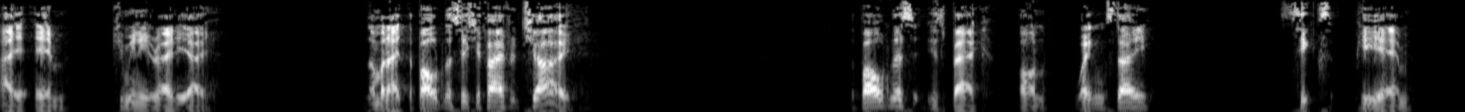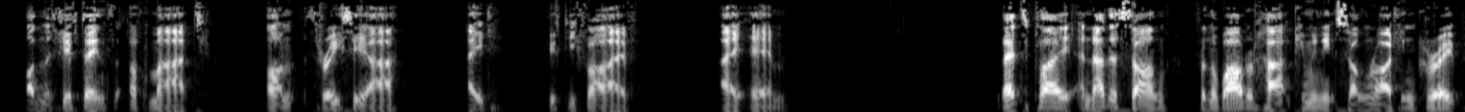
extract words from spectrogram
AM Community Radio. Nominate The Boldness as your favourite show. The Boldness is back on Wednesday, 6 p.m. on the 15th of March on 3CR 855 AM. Let's play another song from the Wild at Heart Community Songwriting Group.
